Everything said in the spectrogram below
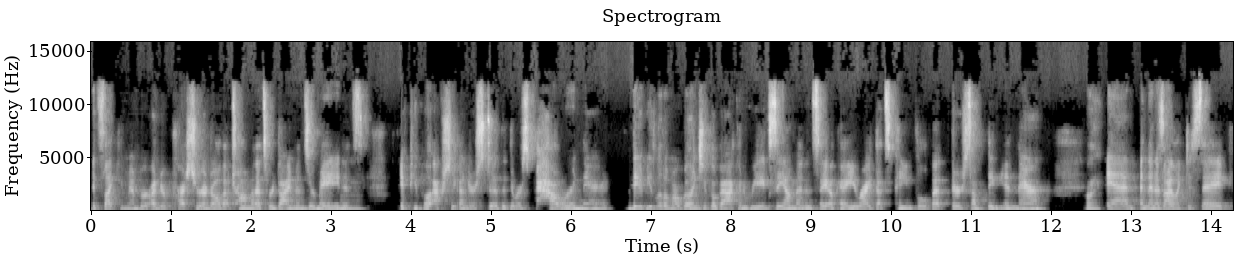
it's like you remember under pressure and all that trauma, that's where diamonds are made. Mm-hmm. It's if people actually understood that there was power in there, they'd be a little more willing to go back and re-examine and say, okay, you're right, that's painful, but there's something in there. Right. And and then as I like to say,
